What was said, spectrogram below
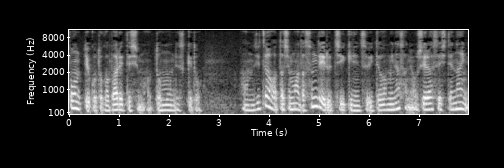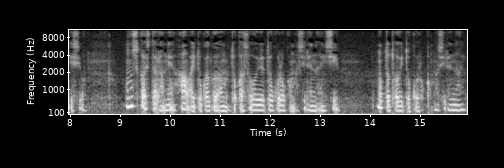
本っていうことがバレてしまうと思うんですけど、あの、実は私まだ住んでいる地域については皆さんにお知らせしてないんですよ。もしかしたらね、ハワイとかグアムとかそういうところかもしれないし、もっと遠いところかもしれない。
